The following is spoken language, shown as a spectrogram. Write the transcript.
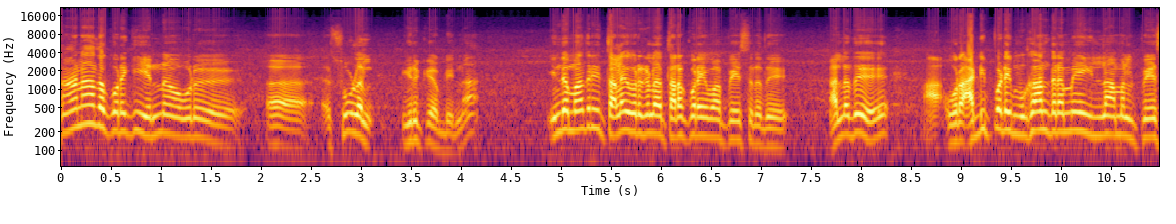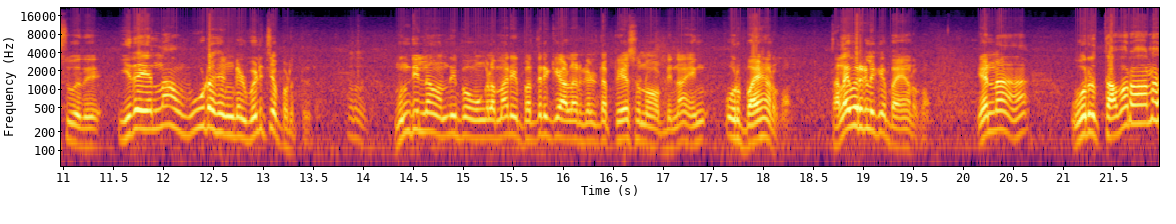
காணாத குறைக்கு என்ன ஒரு சூழல் இருக்குது அப்படின்னா இந்த மாதிரி தலைவர்களை தரக்குறைவாக பேசுறது அல்லது ஒரு அடிப்படை முகாந்திரமே இல்லாமல் பேசுவது இதையெல்லாம் ஊடகங்கள் வெளிச்சப்படுத்துது. முந்திலாம் வந்து இப்போ உங்களை மாதிரி பத்திரிகையாளர்கள்ட்ட பேசணும் அப்படின்னா எங் ஒரு பயம் இருக்கும். தலைவர்களுக்கே பயம் இருக்கும். ஏன்னா ஒரு தவறான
